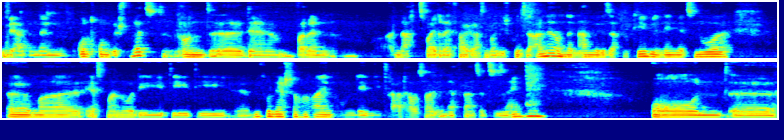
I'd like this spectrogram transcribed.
wir hatten dann rundrum gespritzt und äh, der war dann nach zwei, drei Fahrgassen war die Spritze alle und dann haben wir gesagt, okay, wir nehmen jetzt nur äh, mal erstmal nur die, die, die äh, Mikronährstoffe rein, um den Nitrathaushalt in der Pflanze zu senken. Und äh,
